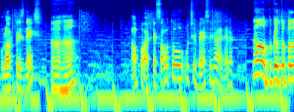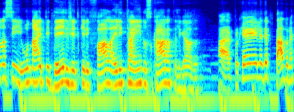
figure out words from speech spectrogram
O Loki presidente? Aham. Não, pô, acho que é só outro multiverso e já era. Não, porque eu tô falando assim, o naipe dele, o jeito que ele fala, ele traindo os caras, tá ligado? Ah, é porque ele é deputado, né?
